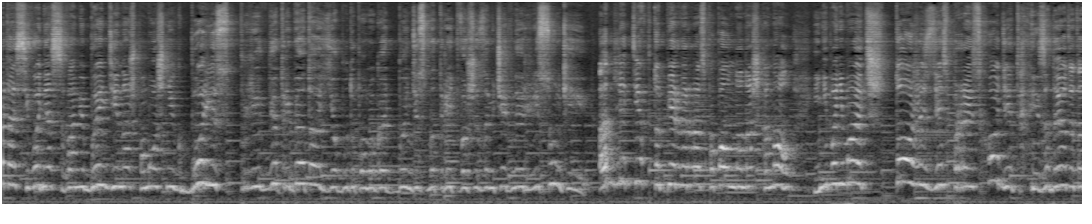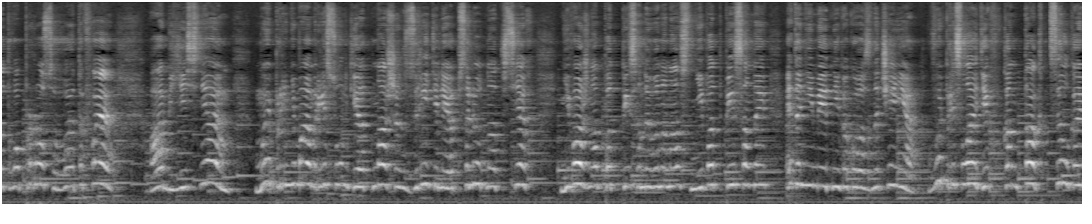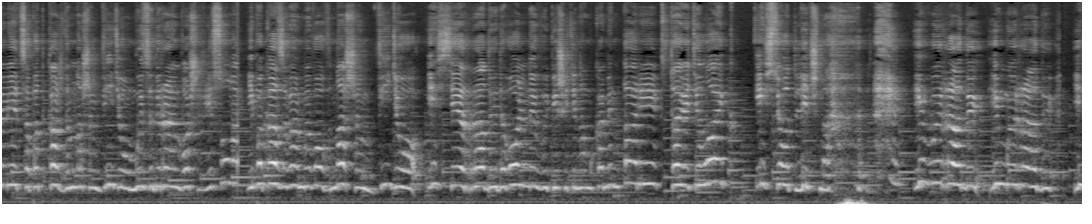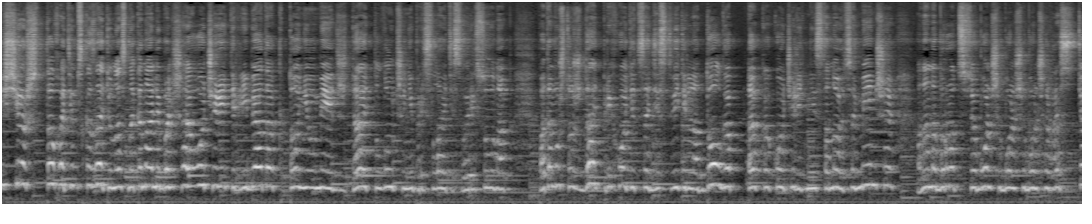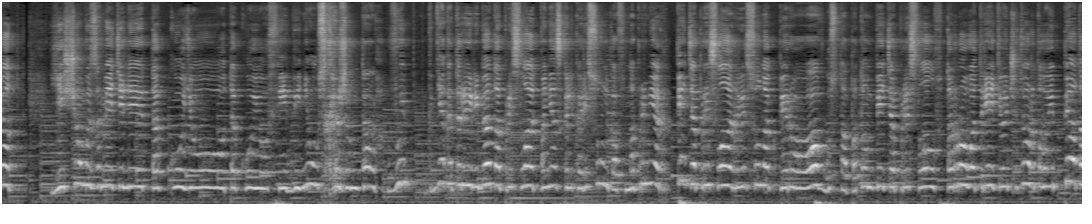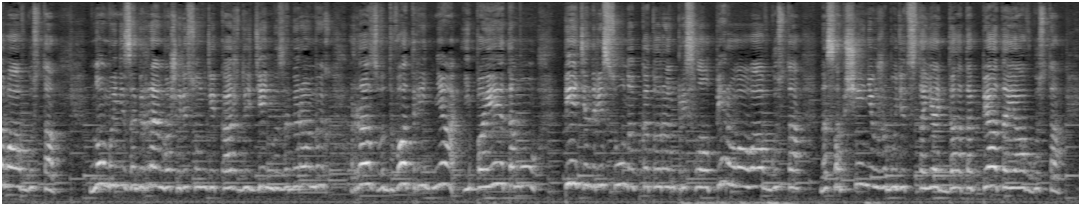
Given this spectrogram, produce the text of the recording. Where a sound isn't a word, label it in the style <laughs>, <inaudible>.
ребята, сегодня с вами Бенди и наш помощник Борис. Привет, ребята! Я буду помогать Бенди смотреть ваши замечательные рисунки. А для тех, кто первый раз попал на наш канал и не понимает, что же здесь происходит, <laughs> и задает этот вопрос в ВТФ, объясняем, мы принимаем рисунки от наших зрителей, абсолютно от всех, неважно, подписаны вы на нас, не подписаны, это не имеет никакого значения. Вы присылаете их в контакт, ссылка имеется под каждым нашим видео, мы забираем ваш рисунок и показываем его в нашем видео, и все рады и довольны, вы пишите нам комментарии, ставите лайк, и все отлично. <laughs> И вы рады, и мы рады. Еще что хотим сказать, у нас на канале большая очередь. Ребята, кто не умеет ждать, лучше не присылайте свой рисунок, потому что ждать приходится действительно долго, так как очередь не становится меньше, она наоборот все больше, больше, больше растет. Еще мы заметили такую, такую фигню, <laughs> скажем так. Вы, некоторые ребята присылают по несколько рисунков. Например, Петя прислал рисунок 1 августа, потом Петя прислал 2, 3, 4 и 5 августа. Но мы не забираем ваши рисунки каждый день, мы забираем их раз в 2-3 дня. И поэтому Петин рисунок, который он прислал 1 августа, на сообщении уже будет стоять дата 5 августа.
